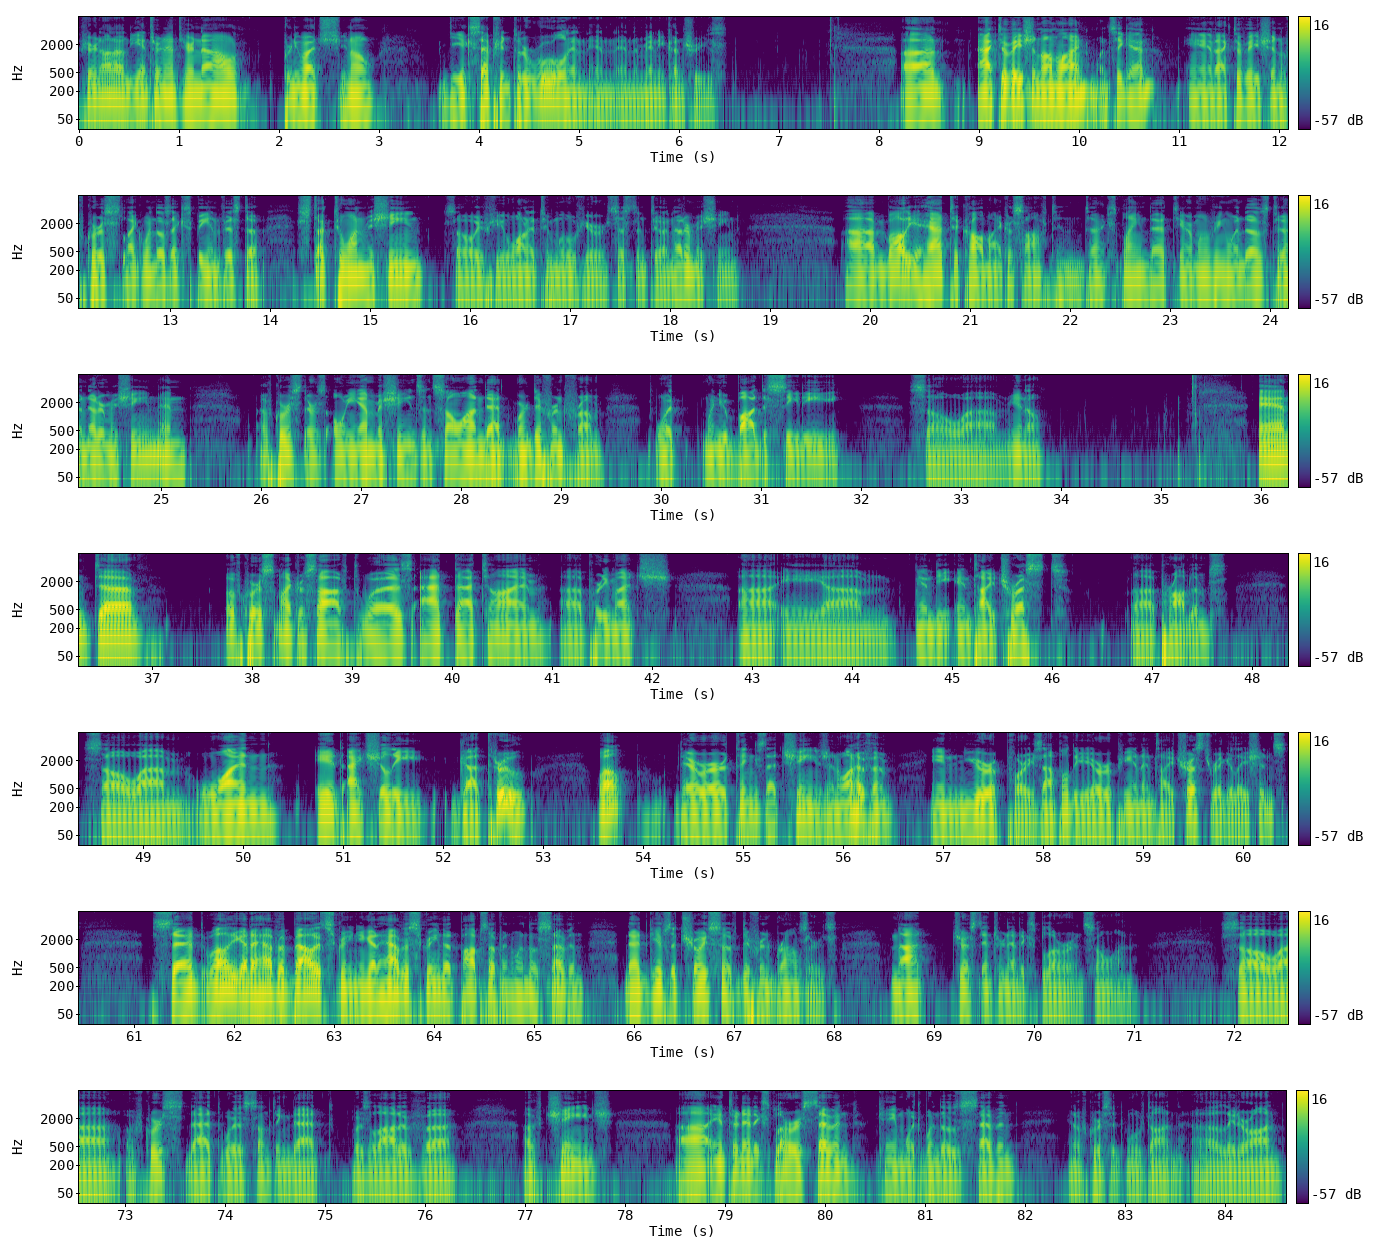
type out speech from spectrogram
if you're not on the internet, you're now pretty much you know the exception to the rule in in, in many countries. Uh, activation online once again, and activation, of course, like Windows XP and Vista, stuck to one machine. So if you wanted to move your system to another machine, um, well, you had to call Microsoft and uh, explain that you're moving Windows to another machine. And of course, there's OEM machines and so on that were different from what when you bought the CD. So um, you know, and uh, of course, Microsoft was at that time uh, pretty much uh, a um, in the antitrust uh, problems. So um, when it actually got through, well, there were things that changed, and one of them in Europe, for example, the European antitrust regulations said, well, you got to have a ballot screen. You got to have a screen that pops up in Windows 7 that gives a choice of different browsers, not just Internet Explorer and so on. So, uh, of course, that was something that was a lot of uh, of change. Uh, Internet Explorer 7 came with Windows 7, and of course, it moved on uh, later on.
